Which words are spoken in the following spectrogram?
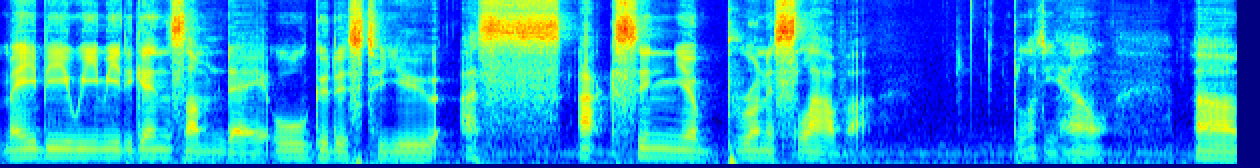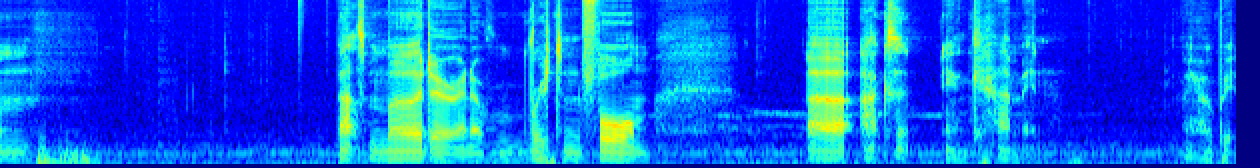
Maybe we meet again someday. All good is to you, As Axinia Bronislava. Bloody hell. Um, that's murder in a written form. Uh, accent in Kamin. I hope it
